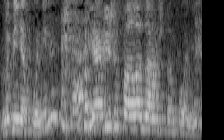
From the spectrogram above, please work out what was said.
Вы меня поняли? Я вижу по глазам, что поняли.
